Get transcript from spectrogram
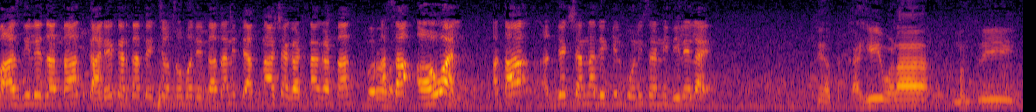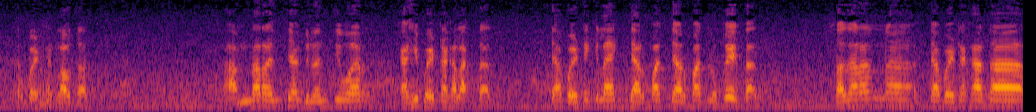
पास दिले जातात कार्यकर्ता त्यांच्यासोबत येतात आणि त्यातनं अशा घटना घडतात. असा अहवाल आता अध्यक्षांना देखील पोलिसांनी दिलेला आहे. काही वेळा मंत्री बैठक लावतात. आमदारांच्या विनंतीवर काही बैठका लागतात. त्या बैठकीला एक चार पाच चार पाच लोक येतात. साधारण त्या बैठका आता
